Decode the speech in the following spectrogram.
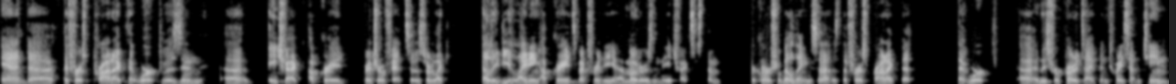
And uh, the first product that worked was in HVAC uh, upgrade retrofit. So it was sort of like LED lighting upgrades, but for the uh, motors in the HVAC system for commercial buildings. So that was the first product that that worked, uh, at least for a prototype in 2017.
